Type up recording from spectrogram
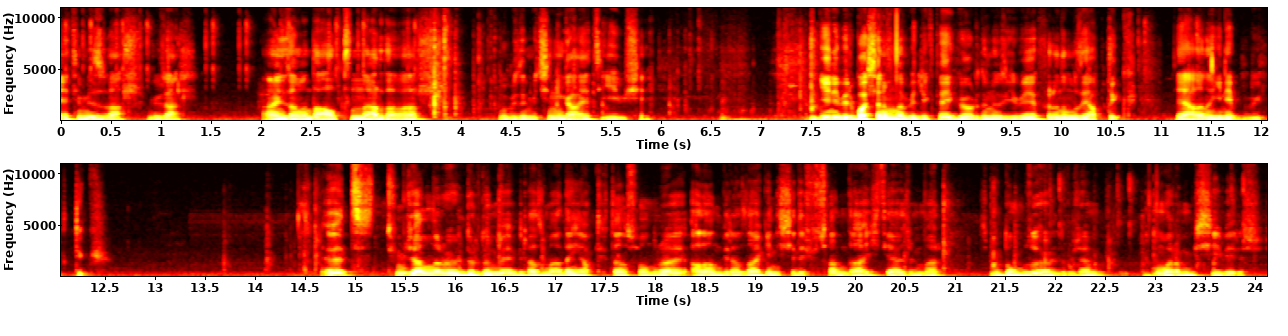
etimiz var. Güzel. Aynı zamanda altınlar da var. Bu bizim için gayet iyi bir şey. Yeni bir başarımla birlikte gördüğünüz gibi fırınımızı yaptık ve alanı yine büyüttük. Evet, tüm canlıları öldürdüm ve biraz maden yaptıktan sonra alan biraz daha genişledi. Şu sandığa ihtiyacım var. Şimdi domuzu öldüreceğim. Umarım bir şey verir.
